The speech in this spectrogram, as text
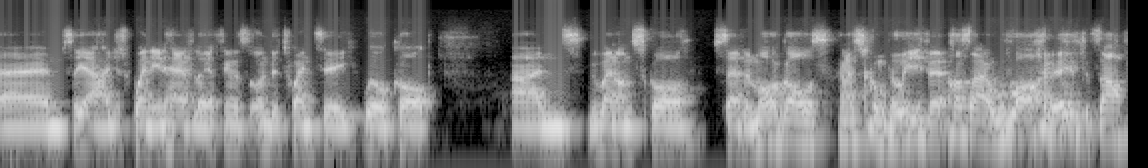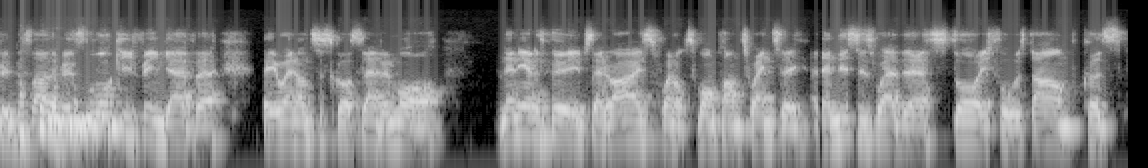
Um, so yeah, I just went in heavily. I think it was under 20 World Cup. And we went on to score seven more goals. And I just couldn't believe it. I was like, what on earth has happened? It's like the most lucky thing ever that he went on to score seven more. And then he had a 30% rise, went up to £1.20. And then this is where the story falls down because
